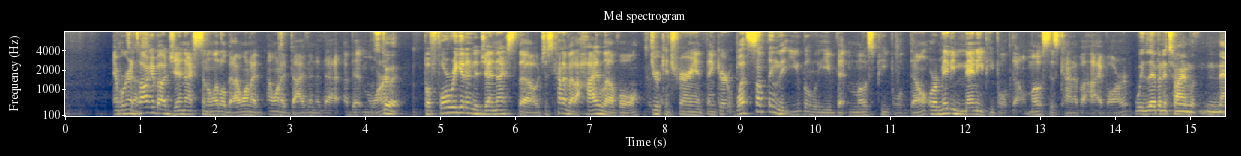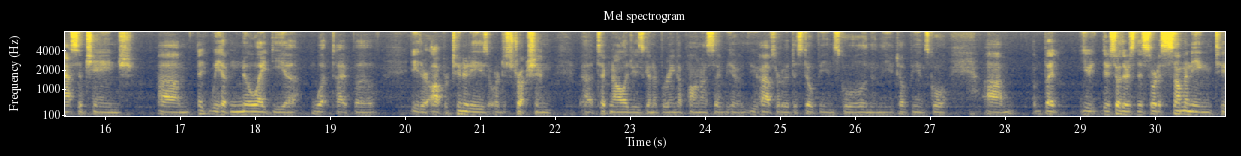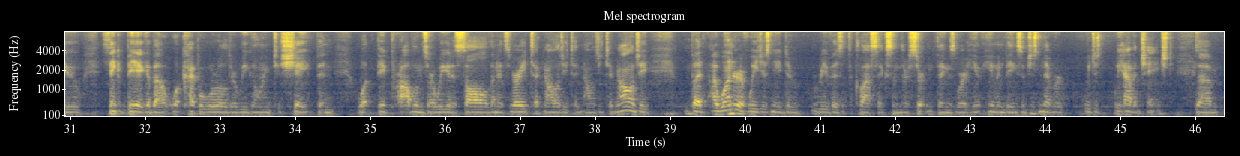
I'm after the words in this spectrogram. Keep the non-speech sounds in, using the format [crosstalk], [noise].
And we're going to talk about Gen Next in a little bit. I want to I want to dive into that a bit more. Let's do it. Before we get into Gen Next, though, just kind of at a high level, you're a contrarian thinker. What's something that you believe that most people don't, or maybe many people don't? Most is kind of a high bar. We live in a time of massive change. Um, we have no idea what type of either opportunities or destruction uh, technology is going to bring upon us. Like, you know, you have sort of a dystopian school and then the utopian school, um, but you, there, so there's this sort of summoning to think big about what type of world are we going to shape and what big problems are we going to solve and it's very technology technology technology. But i wonder if we just need to revisit the classics and there's certain things where hu- human beings have just never we just we haven't changed. Um,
